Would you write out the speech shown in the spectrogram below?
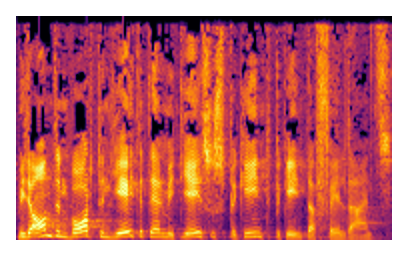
Mit anderen Worten, jeder, der mit Jesus beginnt, beginnt auf Feld 1.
